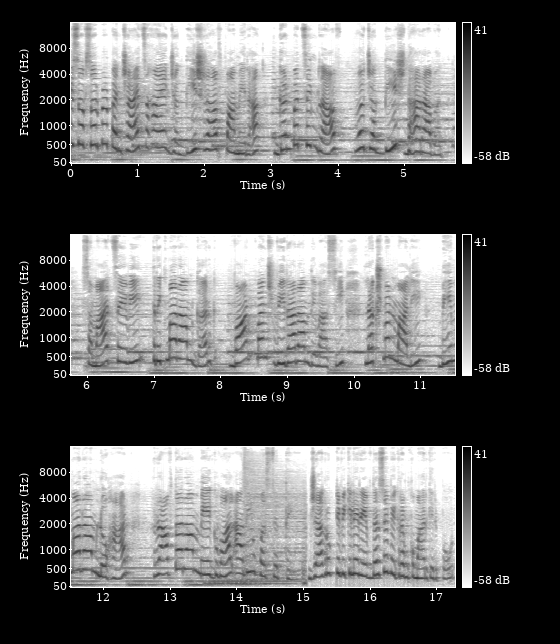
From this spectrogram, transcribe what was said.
इस अवसर पर पंचायत सहायक जगदीश राव पामेरा, गणपत सिंह राव व जगदीश धारावत समाज सेवी त्रिकमाराम गर्ग पंच वीराराम देवासी, लक्ष्मण माली, भीमाराम लोहार, रावताराम मेघवाल आदि उपस्थित थे। जागरूक टीवी के लिए रेवदा से विक्रम कुमार की रिपोर्ट।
